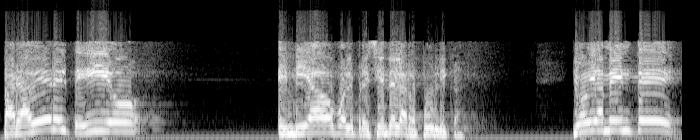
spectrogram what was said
para ver el pedido enviado por el presidente de la República. Y obviamente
